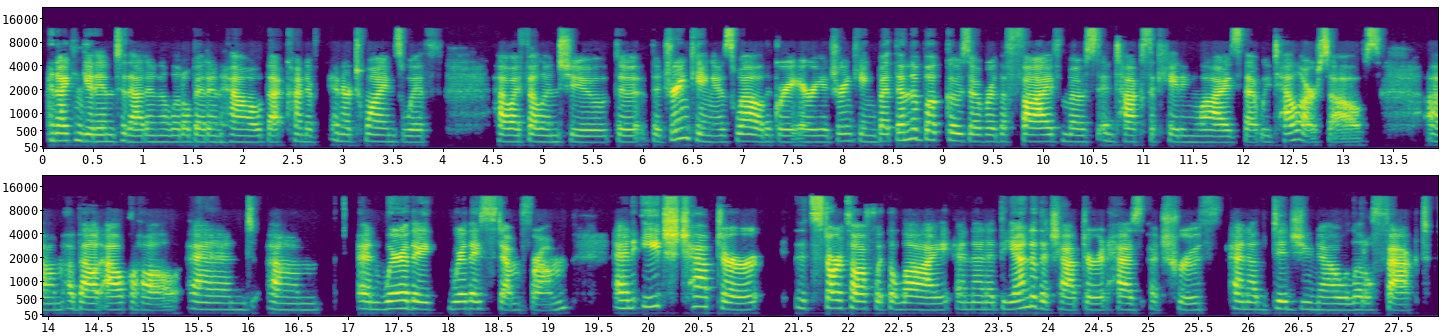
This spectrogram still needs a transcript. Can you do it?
and I can get into that in a little bit and how that kind of intertwines with how I fell into the the drinking as well, the gray area drinking. But then the book goes over the five most intoxicating lies that we tell ourselves um, about alcohol, and um, and where they where they stem from. And each chapter it starts off with a lie and then at the end of the chapter it has a truth and a did you know a little fact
